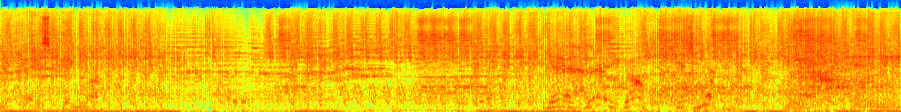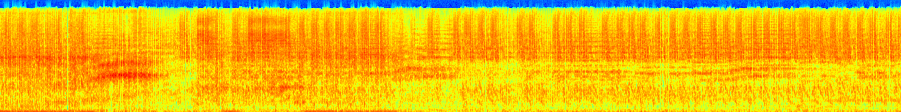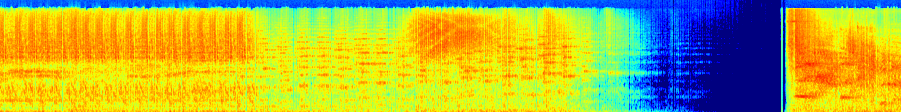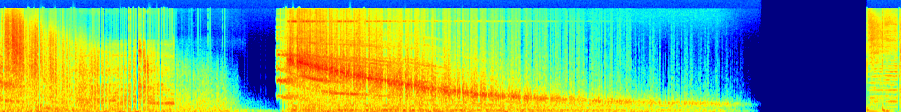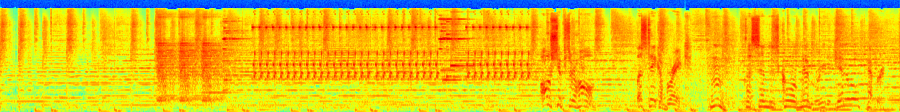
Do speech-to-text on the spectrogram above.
are home. Let's take a break. Hmm. Let's send this core memory to General Pepper.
